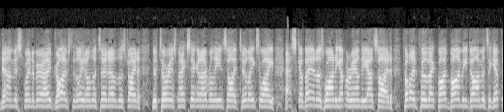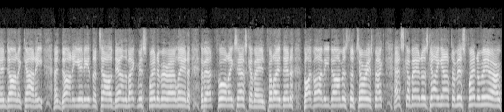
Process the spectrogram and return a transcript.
Now Miss Buenamiro drives to the lead on the turn out of the straight. Notorious Max second over on the inside, two lengths away. Azkaban is winding up around the outside. Followed further back by Buy Me Diamonds, a gap then Dinacati. And Donnie Uni at the tail. Down the back, Miss Buenamiro led about four lengths Azkaban. Followed then by Buy Me Diamonds, Notorious Mac. Azkaban is going after Miss Buenamiro.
